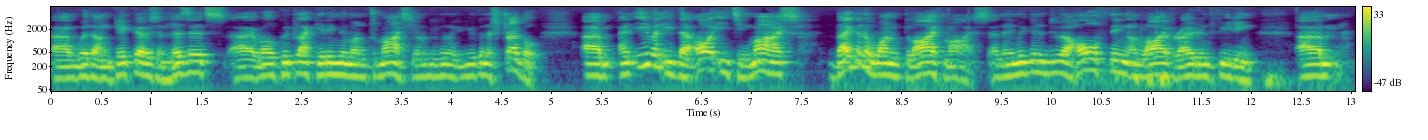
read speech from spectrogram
uh, whether on geckos and lizards, uh, well, good luck getting them onto mice, you're, you're going to struggle. Um, and even if they are eating mice, they're going to want live mice. And then we're going to do a whole thing on live rodent feeding. Um,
